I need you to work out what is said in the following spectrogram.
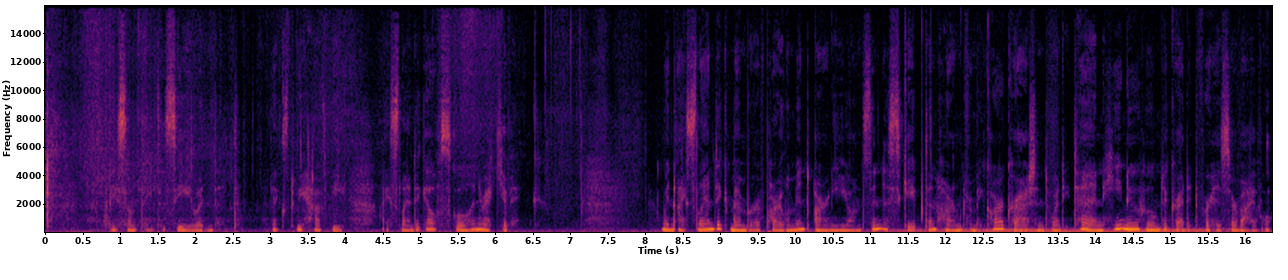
That would be something to see, wouldn't it? Next we have the Icelandic Elf School in Reykjavik. When Icelandic Member of Parliament Arni Johnsen escaped unharmed from a car crash in 2010, he knew whom to credit for his survival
